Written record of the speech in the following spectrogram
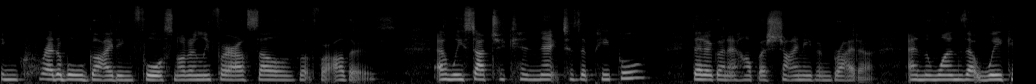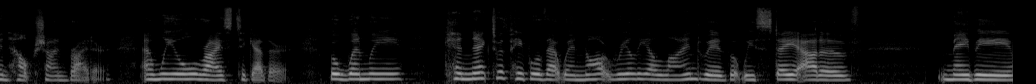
incredible guiding force, not only for ourselves, but for others. And we start to connect to the people that are going to help us shine even brighter and the ones that we can help shine brighter. And we all rise together. But when we connect with people that we're not really aligned with, but we stay out of maybe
